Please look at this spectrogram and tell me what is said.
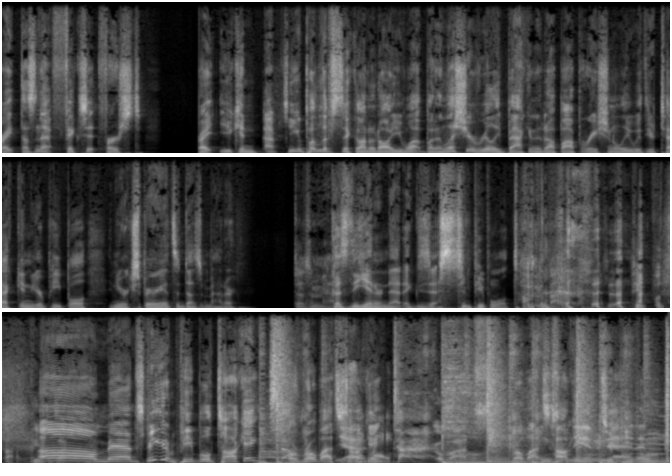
Right? Doesn't that fix it first? Right? You can Absolutely. you can put lipstick on it all you want, but unless you're really backing it up operationally with your tech and your people and your experience, it doesn't matter doesn't matter. because the internet exists and people will talk about it. People talk. People talk. oh man! Speaking of people talking or robots Yeah. talking, Robots. robots Things on talking the to internet and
